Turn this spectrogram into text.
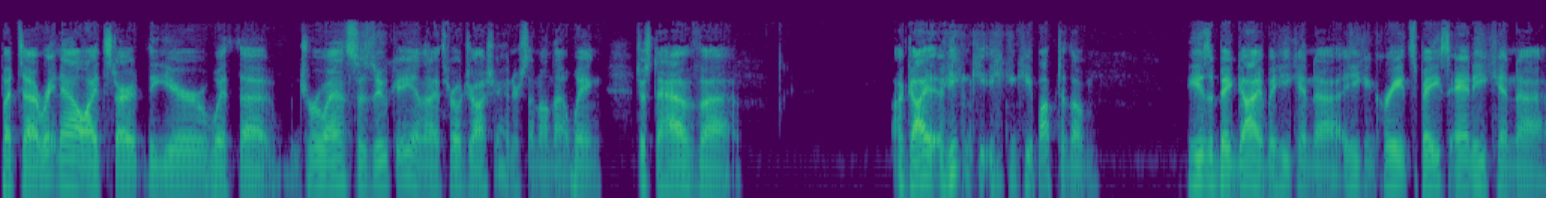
But uh, right now, I'd start the year with uh, Drouin, Suzuki, and then I throw Josh Anderson on that wing just to have uh, a guy he can keep, he can keep up to them he is a big guy, but he can uh, he can create space and he can uh,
